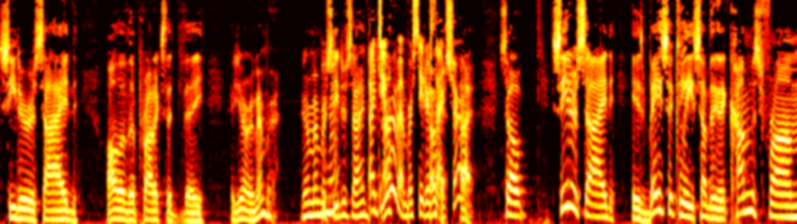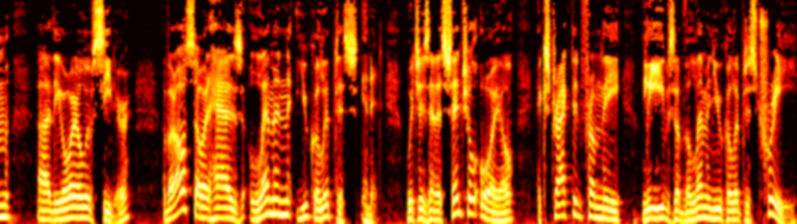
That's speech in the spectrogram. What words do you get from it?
Cedarcide, all of the products that they. You don't remember? You don't remember Mhm. Cedarcide? I do Huh? remember Cedarcide, Okay, sure. All right. So, Cedarcide is basically something that comes from uh, the oil of cedar, but also it has lemon eucalyptus in it, which is an essential oil extracted from the leaves of the lemon eucalyptus tree.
